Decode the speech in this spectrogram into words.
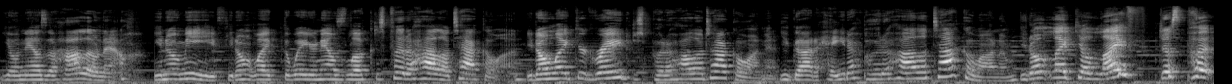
Your nails are holo now. You know me, if you don't like the way your nails look, just put a holo taco on. You don't like your grade? Just put a holo taco on it. You got a hater? Put a holo taco on them. You don't like your life? Just put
